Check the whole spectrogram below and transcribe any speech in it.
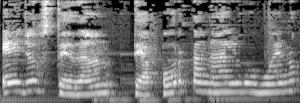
Ellos te dan, te aportan algo bueno,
